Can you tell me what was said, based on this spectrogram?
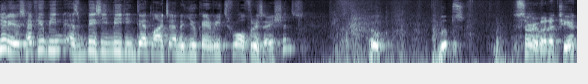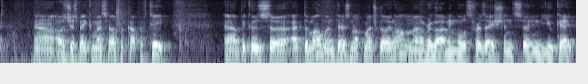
Julius, have you been as busy meeting deadlines under UK REACH for authorizations? Oh, whoops. Sorry about that, Tjeerd. Uh, I was just making myself a cup of tea. Uh, because uh, at the moment there's not much going on uh, regarding authorizations uh, in the UK.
